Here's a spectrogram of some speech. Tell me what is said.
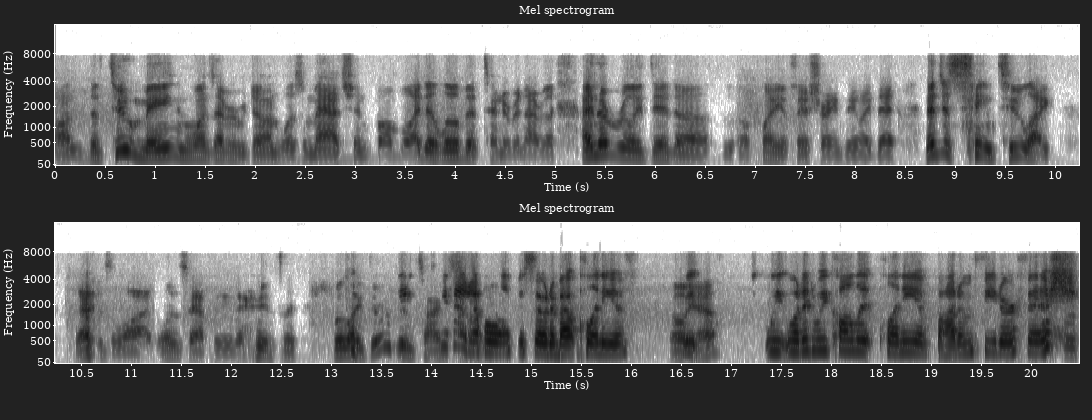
on the two main ones I've ever done was Match and Bumble. I did a little bit of Tinder, but not really. I never really did uh, plenty of fish or anything like that. That just seemed too like that is a lot. What is happening there? Like, but like there have been times. We had a whole episode about plenty of. Oh we, yeah. We what did we call it? Plenty of bottom feeder fish.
